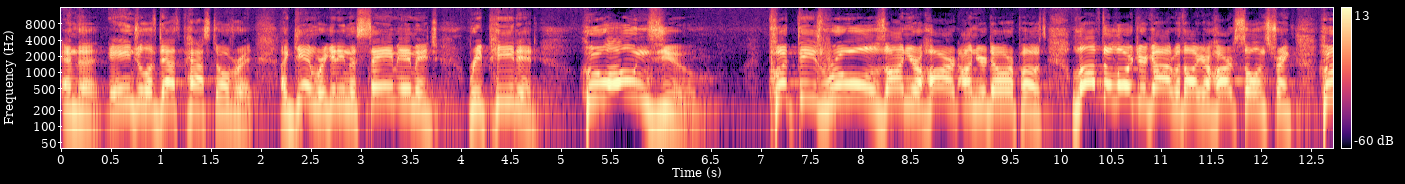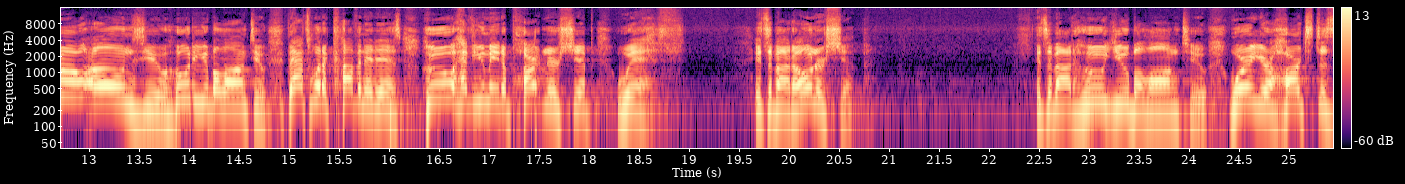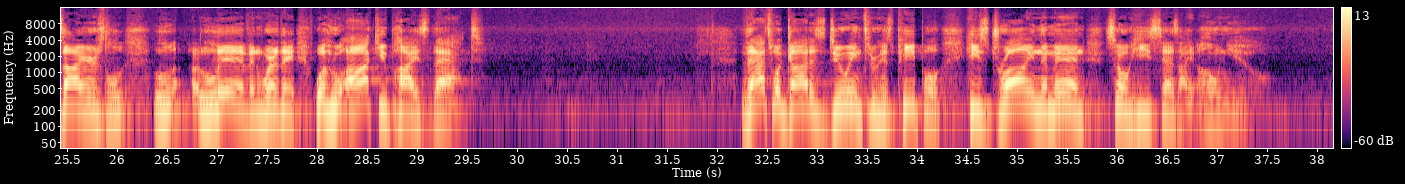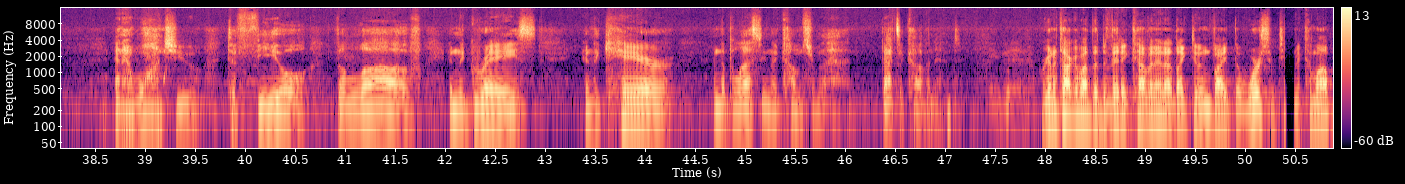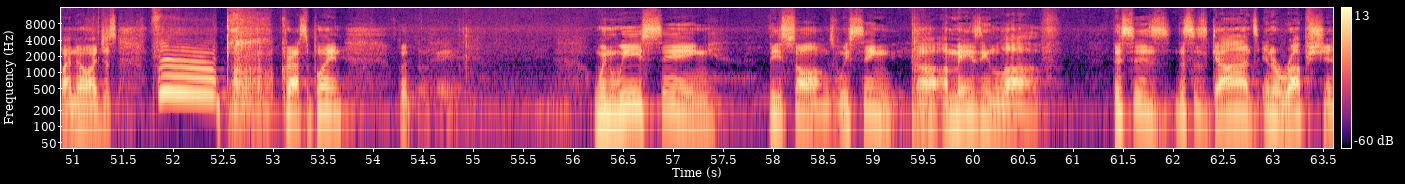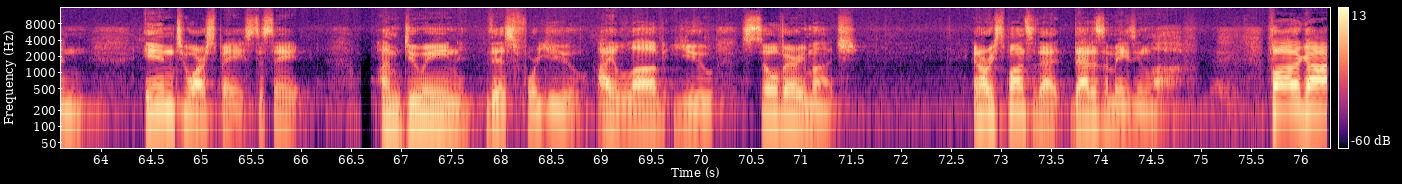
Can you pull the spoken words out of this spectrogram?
And the angel of death passed over it. Again, we're getting the same image repeated. Who owns you? Put these rules on your heart, on your doorpost. Love the Lord your God with all your heart, soul, and strength. Who owns you? Who do you belong to? That's what a covenant is. Who have you made a partnership with? It's about ownership. It's about who you belong to, where your heart's desires live, and where they, well, who occupies that. That's what God is doing through his people. He's drawing them in. So he says, I own you. And I want you to feel the love and the grace and the care and the blessing that comes from that. That's a covenant. Amen. We're going to talk about the Davidic covenant. I'd like to invite the worship team to come up. I know I just crash the plane. But when we sing these songs, we sing uh, Amazing Love. This is, this is God's interruption into our space to say, I'm doing this for you. I love you so very much. And our response to that, that is amazing love. Father God,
